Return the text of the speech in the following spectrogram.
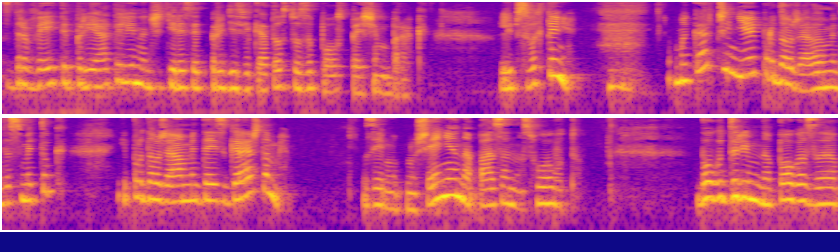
Здравейте, приятели на 40 предизвикателства за по-успешен брак. Липсвахте ни. Макар, че ние продължаваме да сме тук и продължаваме да изграждаме взаимоотношения на база на Словото. Благодарим на Бога за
